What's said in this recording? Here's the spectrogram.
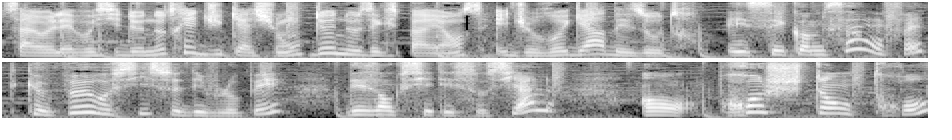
Ça relève aussi de notre éducation, de nos expériences et du regard des autres. Et c'est comme ça, en fait, que peut aussi se développer des anxiétés sociales en projetant trop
